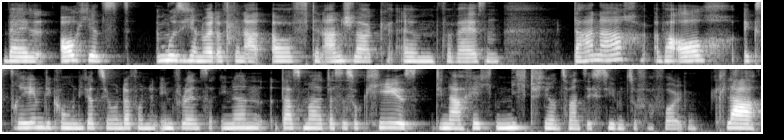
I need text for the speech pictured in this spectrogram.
Weil auch jetzt muss ich erneut auf den, auf den Anschlag ähm, verweisen. Danach war auch extrem die Kommunikation da von den InfluencerInnen, dass, man, dass es okay ist, die Nachrichten nicht 24-7 zu verfolgen. Klar,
